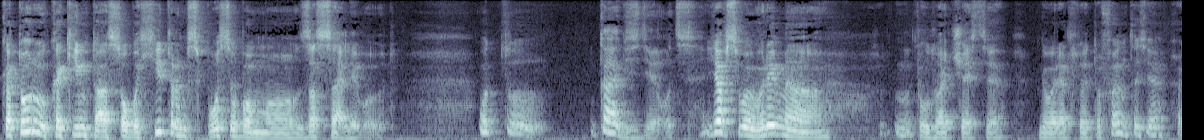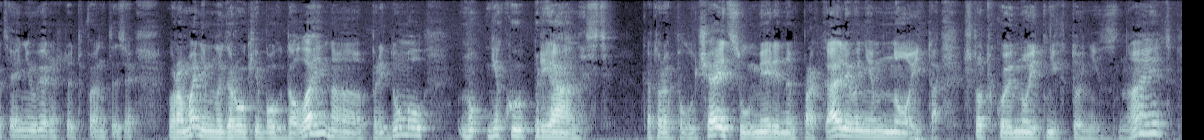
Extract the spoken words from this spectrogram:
которую каким-то особо хитрым способом э, засаливают. Вот э, как сделать? Я в свое время, ну, тут отчасти говорят, что это фэнтези, хотя я не уверен, что это фэнтези, в романе «Многорукий бог Далайна» придумал ну, некую пряность, которая получается умеренным прокаливанием нойта. Что такое нойт, никто не знает –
